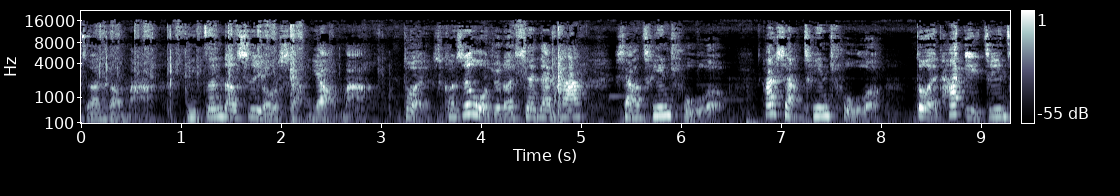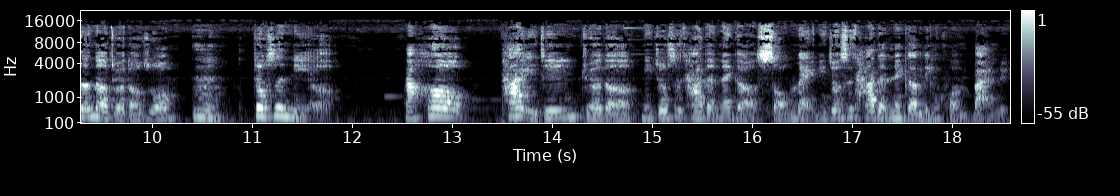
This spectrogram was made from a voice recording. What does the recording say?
真的吗？你真的是有想要吗？对，可是我觉得现在他想清楚了，他想清楚了，对，他已经真的觉得说，嗯，就是你了，然后他已经觉得你就是他的那个手美你就是他的那个灵魂伴侣。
